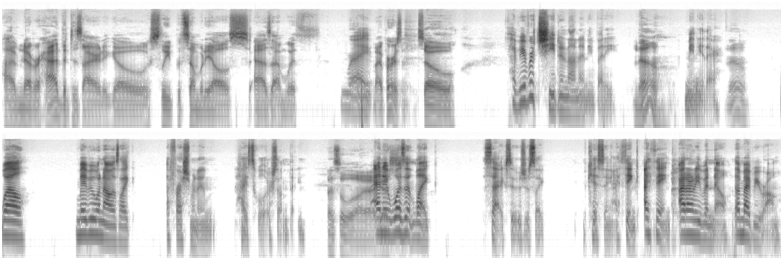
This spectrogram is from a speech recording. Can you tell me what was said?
I've never had the desire to go sleep with somebody else as I'm with Right. my person. So Have you ever cheated on anybody? no, Me neither. no, Well, maybe when I was like a freshman in high school or something. that's a lie. I and it wasn't like sex, it was just like kissing, I think. I think. I don't even know. That might be wrong.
